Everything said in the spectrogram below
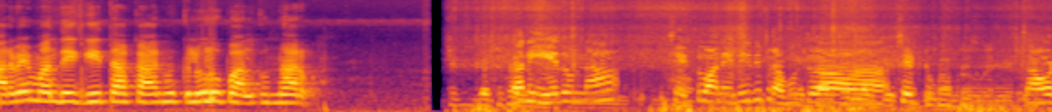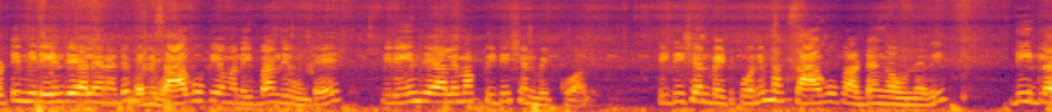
అరవై మంది గీతా కార్మికులు పాల్గొన్నారు. కానీ ఏదున్నా చెట్టు అనేది ఇది ప్రభుత్వ చెట్టు. కాబట్టి మీరు ఏం చేయాలి అని అంటే మీకు సాగుకి ఏమైనా ఇబ్బంది ఉంటే మీరు ఏం చేయాలి? మాకు పిటిషన్ పెట్టుకోవాలి. పిటిషన్ పెట్టుకొని మాకు సాగుకు అడ్డంగా ఉన్నది. దీంట్లో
